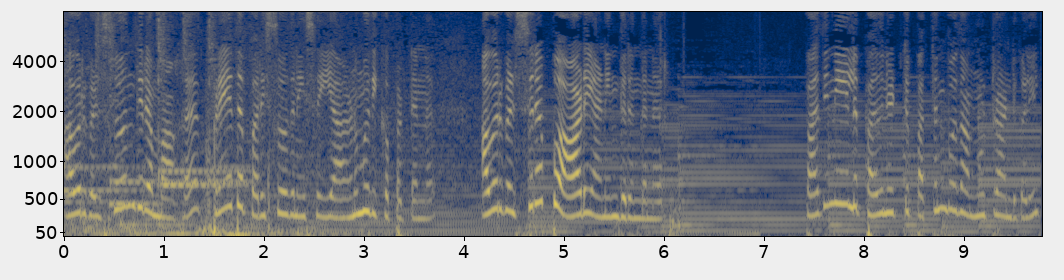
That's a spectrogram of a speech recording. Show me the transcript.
அவர்கள் சுதந்திரமாக பிரேத பரிசோதனை செய்ய அனுமதிக்கப்பட்டனர். அவர்கள் சிறப்பு ஆடை அணிந்திருந்தனர். பதினேழு பதினெட்டு பத்தொன்பதாம் நூற்றாண்டுகளில்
